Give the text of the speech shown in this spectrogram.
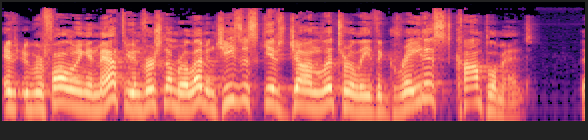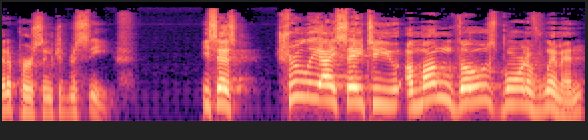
if we're following in Matthew, in verse number 11, Jesus gives John literally the greatest compliment that a person could receive. He says, Truly I say to you, among those born of women,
